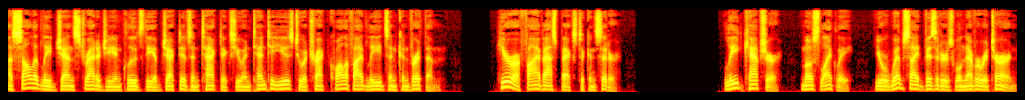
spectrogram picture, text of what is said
A solid lead gen strategy includes the objectives and tactics you intend to use to attract qualified leads and convert them. Here are five aspects to consider. Lead capture most likely, your website visitors will never return,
